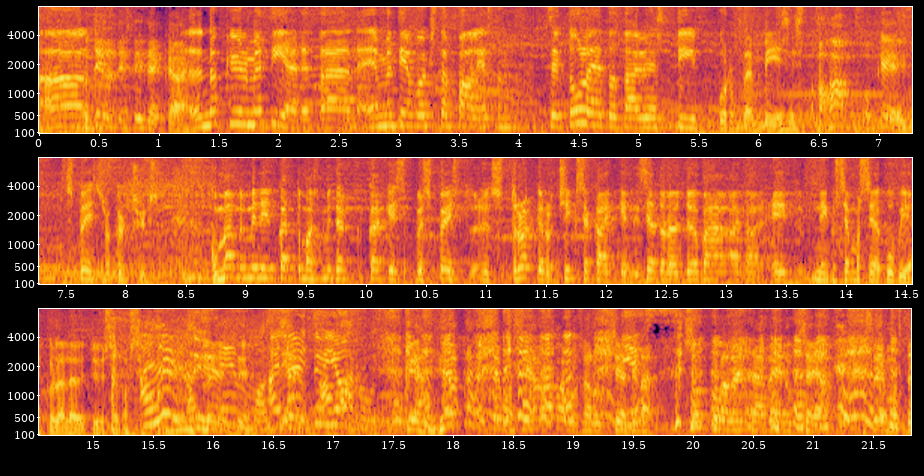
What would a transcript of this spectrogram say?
Uh, Tiedättekö itsekään? No kyllä me tiedetään. En mä tiedä voiko sitä paljastaa, mutta se tulee tota yhdestä Deep Purpen biisistä. Aha, okei. Okay. Space Trucker Chicks. Kun mä menin katsomaan, mitä kaikki Space Trucker Chicks ja kaikki, niin sieltä löytyy vähän aika, ei niinku semmosia kuvia kyllä löytyy semmosia. Ai löytyy semmosia. Ai löytyy jo. Ja Jotain semmosia avaruusaluksia yes. siellä. Sukkula lentää Venukseen ja semmoista.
